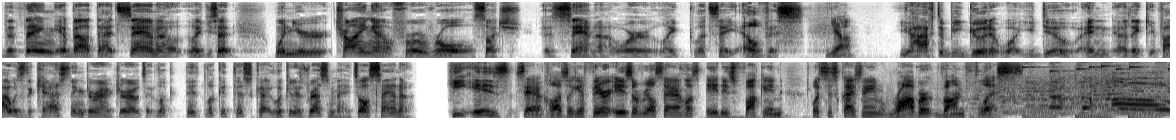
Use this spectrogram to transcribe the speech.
The thing about that Santa, like you said, when you're trying out for a role such as Santa or like let's say Elvis, Yeah. you have to be good at what you do. And uh, like if I was the casting director, I would say, look, th- look at this guy, look at his resume. It's all Santa. He is Santa Claus. Like if there is a real Santa Claus, it is fucking what's this guy's name? Robert Von Fliss. Oh,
